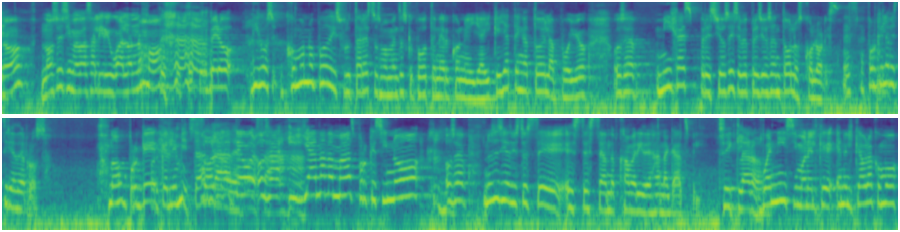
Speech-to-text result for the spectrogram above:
¿no? No sé si me va a salir igual o no, pero digo, ¿cómo no puedo disfrutar estos momentos que puedo tener con ella y que ella tenga todo el apoyo? O sea, mi hija es preciosa y se ve preciosa en todos los colores. ¿Por qué la vestiría de rosa? ¿no? Porque, porque limitar o sea, y ya nada más, porque si no, o sea, no sé si has visto este, este stand-up comedy de Hannah Gatsby. Sí, claro. Buenísimo, en el que, en el que habla como,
